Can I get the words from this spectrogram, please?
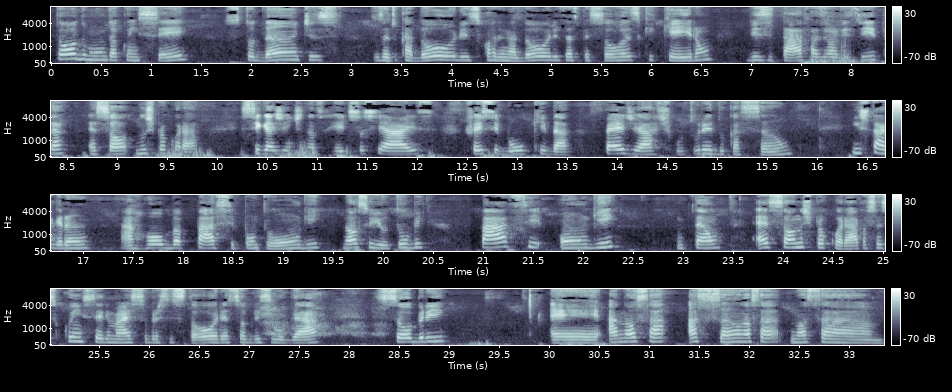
todo mundo a conhecer, estudantes, os educadores, coordenadores, as pessoas que queiram visitar, fazer uma visita, é só nos procurar. Siga a gente nas redes sociais, Facebook da Pede Arte, Cultura e Educação, Instagram, arroba passe.ong, nosso YouTube, Passe ONG. Então, é só nos procurar para vocês conhecerem mais sobre essa história, sobre esse lugar, sobre é, a nossa ação, nossa, nossa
